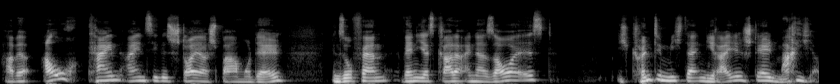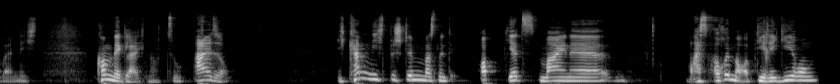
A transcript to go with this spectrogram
Habe auch kein einziges Steuersparmodell. Insofern, wenn jetzt gerade einer sauer ist, ich könnte mich da in die Reihe stellen, mache ich aber nicht. Kommen wir gleich noch zu. Also, ich kann nicht bestimmen, was mit, ob jetzt meine, was auch immer, ob die Regierung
